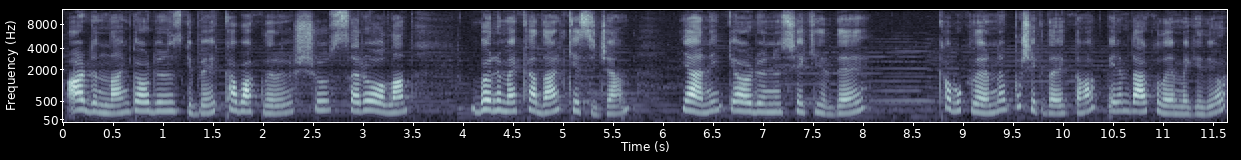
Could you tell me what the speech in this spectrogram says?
Ardından gördüğünüz gibi kabakları şu sarı olan bölüme kadar keseceğim. Yani gördüğünüz şekilde kabuklarını bu şekilde ayıklamak benim daha kolayıma geliyor.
